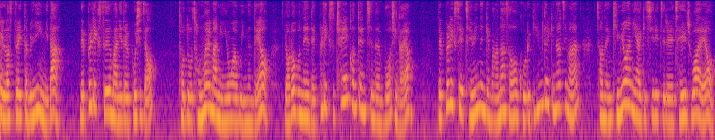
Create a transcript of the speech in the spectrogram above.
일러스트레이터 밀리입니다. 넷플릭스 많이들 보시죠? 저도 정말 많이 이용하고 있는데요. 여러분의 넷플릭스 최애 컨텐츠는 무엇인가요? 넷플릭스에 재밌는 게 많아서 고르기 힘들긴 하지만 저는 기묘한 이야기 시리즈를 제일 좋아해요.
